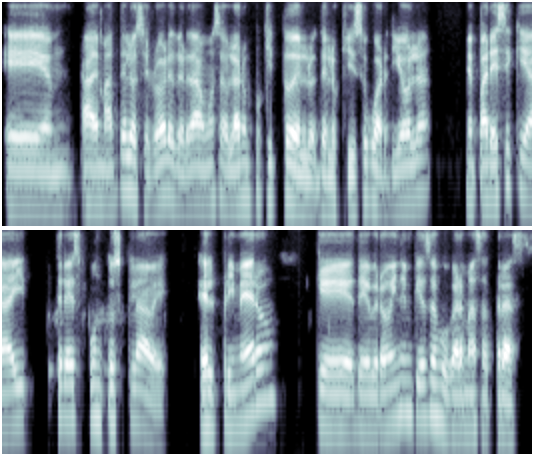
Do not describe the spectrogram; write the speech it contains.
eh, además de los errores, ¿verdad? Vamos a hablar un poquito de lo, de lo que hizo Guardiola. Me parece que hay tres puntos clave. El primero, que De Bruyne empieza a jugar más atrás,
